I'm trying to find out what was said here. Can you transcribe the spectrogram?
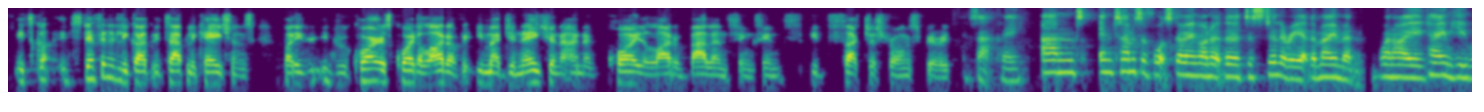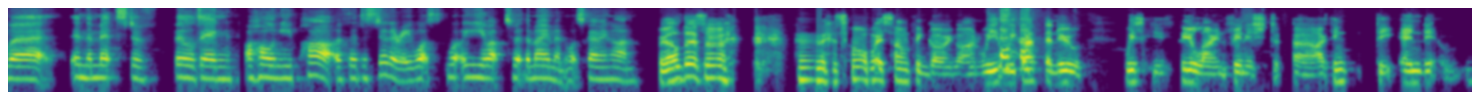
it's got it's definitely got its applications but it, it requires quite a lot of imagination and a, quite a lot of balancing since it's such a strong spirit. Exactly. And in terms of what's going on at the distillery at the moment when i came you were in the midst of building a whole new part of the distillery. What's what are you up to at the moment? What's going on? Well there's a there's always something going on. We we got the new whiskey still line finished uh, i think the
